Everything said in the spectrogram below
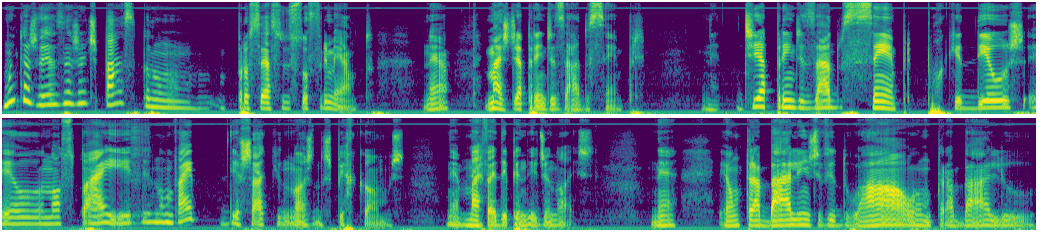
muitas vezes a gente passa por um processo de sofrimento, né? mas de aprendizado sempre. Né? De aprendizado sempre, porque Deus é o nosso Pai e Ele não vai deixar que nós nos percamos, né? mas vai depender de nós né? É um trabalho individual, é um trabalho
